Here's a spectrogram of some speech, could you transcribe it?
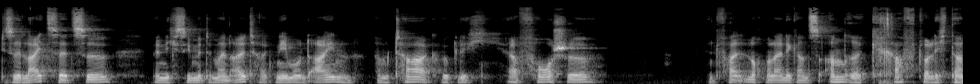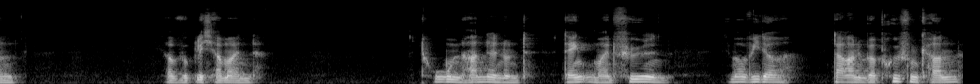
diese Leitsätze, wenn ich sie mit in meinen Alltag nehme und ein am Tag wirklich erforsche, entfalten nochmal eine ganz andere Kraft, weil ich dann ja wirklich ja mein Tun, Handeln und Denken, mein Fühlen immer wieder daran überprüfen kann.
